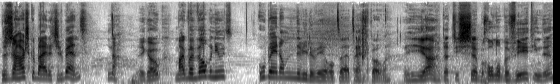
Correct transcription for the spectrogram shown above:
we zijn hartstikke blij dat je er bent. Nou, ik ook. Maar ik ben wel benieuwd, hoe ben je dan in de wielerwereld eh, terechtgekomen? Ja, dat is eh, begonnen op mijn veertiende.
